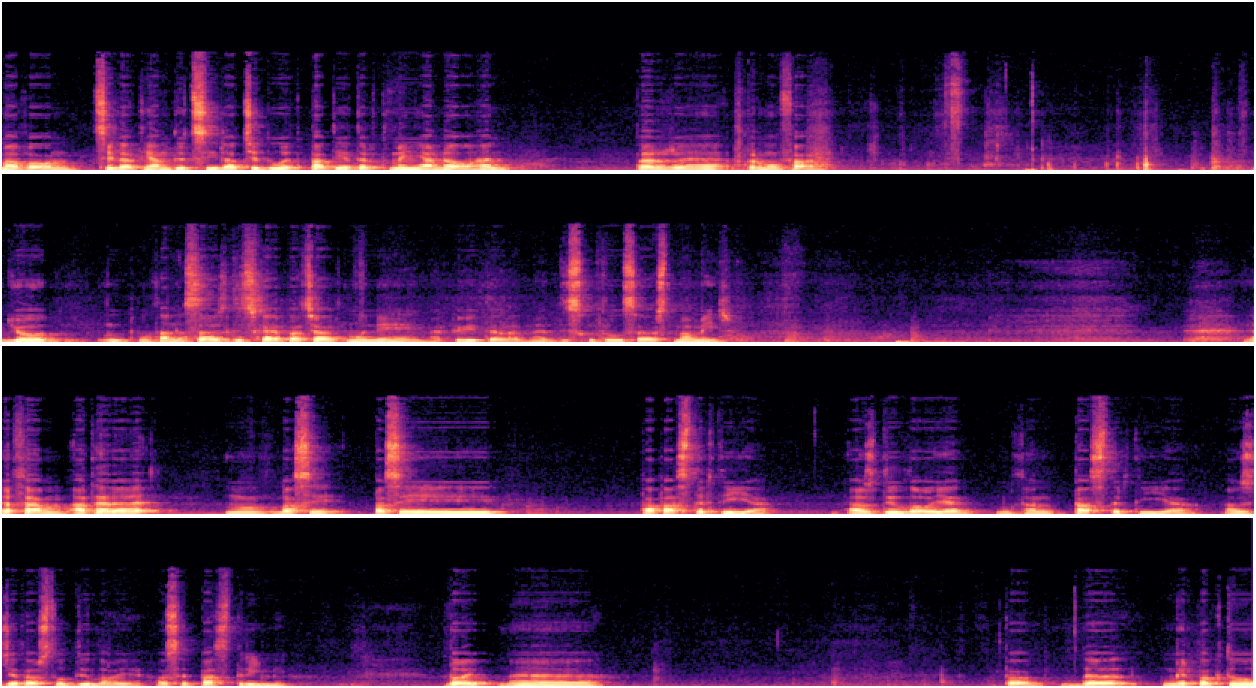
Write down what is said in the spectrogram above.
ma vonë, cilat janë ndytësirat që duhet patjetër të mënjanohen për për mu fal. Ju, domethënë nëse është diçka e paqartë, muni me pyet edhe me diskutu se është më mirë. E tham atëherë pasi pasi Papastërtia është dy lloje, domethënë pastërtia është gjithashtu dy lloje, ose pastrimi. Lloj ë po, mirëpo këtu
